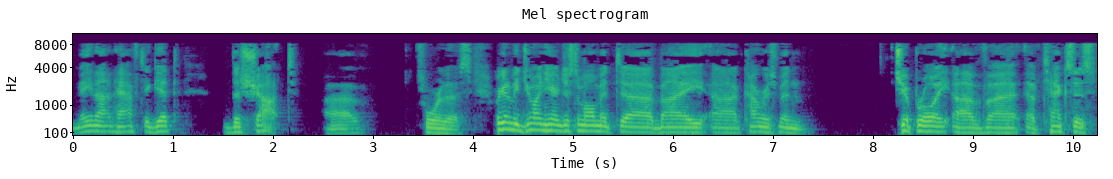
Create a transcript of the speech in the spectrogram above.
may not have to get the shot uh, for this. We're going to be joined here in just a moment by Congressman Chip Roy of, Texas,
